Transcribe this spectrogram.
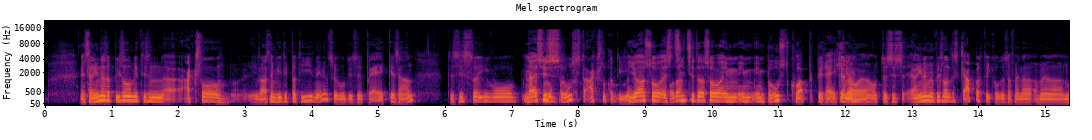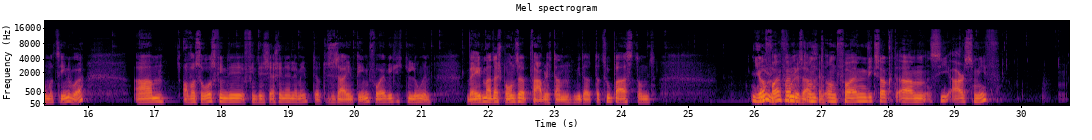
Es erinnert ein bisschen mit diesen äh, Achsel, ich weiß nicht, wie die Partie nennen soll, wo diese Dreiecke sind. Das ist so irgendwo Nein, es ist- Brust-Achselpartie. Ja, so, es Oder? zieht sich da so im, im, im Brustkorbbereich. Genau, Ja. ja. Und das ist, erinnert mich ein bisschen an das Gladbach-Trikot, das auf meiner, auf meiner Nummer 10 war. Ähm, aber sowas finde ich, finde ich sehr schöne Elemente. Und das ist auch in dem Fall wirklich gelungen. Weil eben auch der Sponsor farblich dann wieder dazu passt und Ja, Cool, vor allem, coole Sache. Und, und vor allem, wie gesagt, ähm, C.R. Smith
